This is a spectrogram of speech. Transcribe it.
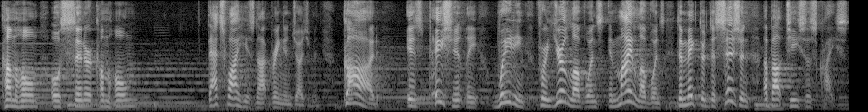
come home, oh sinner, come home. That's why he's not bringing judgment. God is patiently waiting for your loved ones and my loved ones to make their decision about Jesus Christ.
